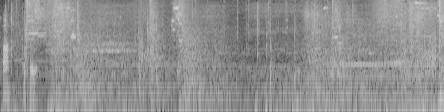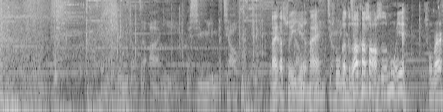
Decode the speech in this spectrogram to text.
算了，不推了。来个水银海，出个德克萨斯木印，出门儿。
